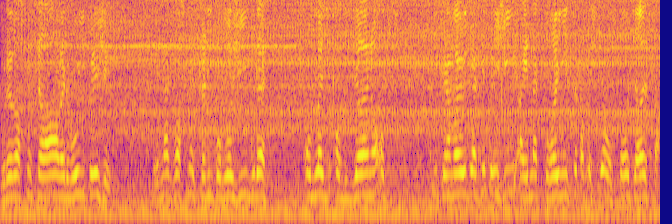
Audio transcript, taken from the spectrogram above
bude vlastně celá ve dvojí plyži. Jednak vlastně celý podloží bude odleď, odděleno od tramvajové tratě plyží a jednak kolejnice pak ještě od toho tělesa.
